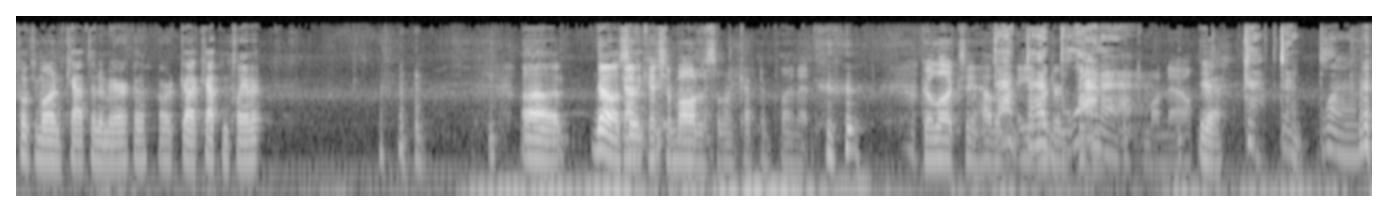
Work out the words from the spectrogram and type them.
Pokemon Captain America or uh, Captain Planet. uh, no, Gotta so catch them all to someone Captain Planet. Good luck seeing how there's Captain 850 Planet. Pokemon now. yeah, Captain Planet.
